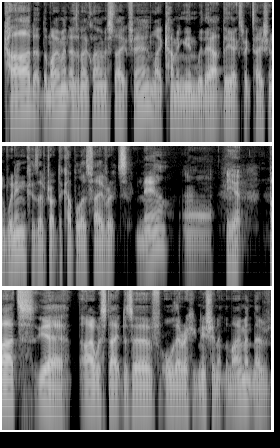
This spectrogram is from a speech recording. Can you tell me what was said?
card at the moment as an Oklahoma State fan, like coming in without the expectation of winning because they've dropped a couple as favourites now. Uh, yeah. But yeah, Iowa State deserve all their recognition at the moment. They've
